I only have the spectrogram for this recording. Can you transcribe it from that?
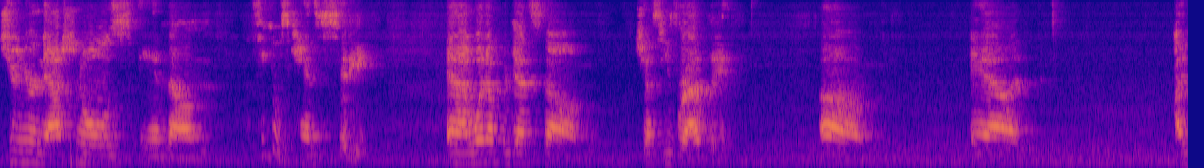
junior nationals in um, I think it was Kansas City, and I went up against um, Jesse Bradley, um, and I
